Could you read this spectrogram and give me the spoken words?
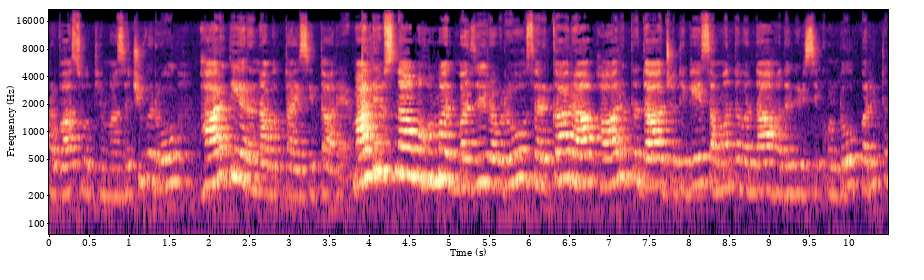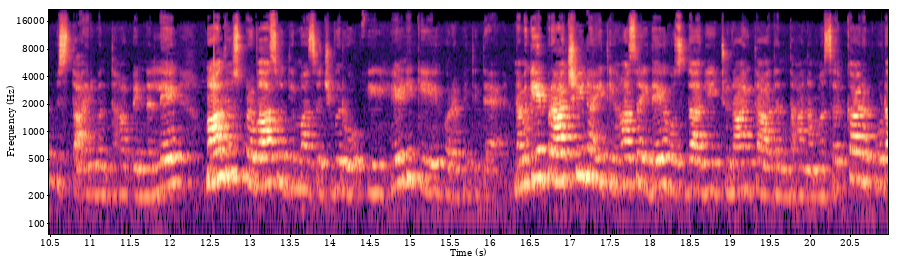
ಪ್ರವಾಸೋದ್ಯಮ ಸಚಿವರು ಭಾರತೀಯರನ್ನ ಒತ್ತಾಯಿಸಿದ್ದಾರೆ. ಮಾಲ್ದೀವ್ಸ್ನ ಮೊಹಮ್ಮದ್ ಮಜೀರ್ ಅವರು ಸರ್ಕಾರ ಭಾರತದ ಜೊತೆಗೆ ಸಂಬಂಧವನ್ನ ಹದಗೆಡಿಸಿಕೊಂಡು ಪರಿತಪಿಸ್ತಾ ಇರುವಂತಹ ಬೆನ್ನಲ್ಲೇ ಮಾಲ್ದೀವ್ಸ್ ಪ್ರವಾಸೋದ್ಯಮ ಸಚಿವರು ಈ ಹೇಳಿಕೆ ಹೊರಬಿದ್ದಿದೆ. ನಮಗೆ ಪ್ರಾಚೀನ ಇತಿಹಾಸ ಇದೆ, ಹೊಸದಾಗಿ ಚುನಾಯಿತ ಆದಂತಹ ನಮ್ಮ ಸರ್ಕಾರ ಕೂಡ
